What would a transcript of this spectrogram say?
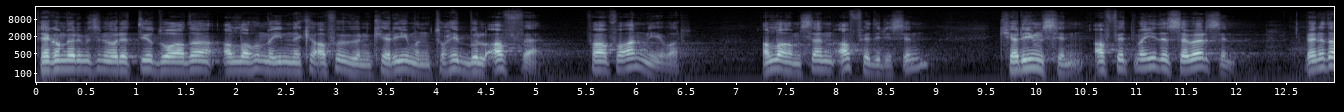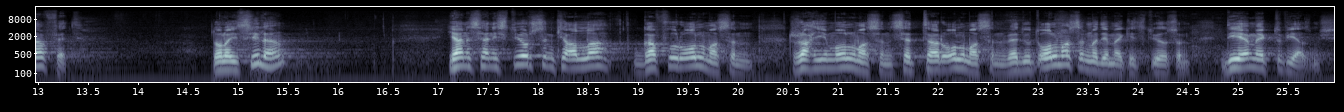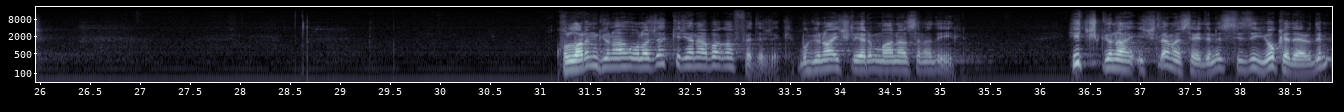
Peygamberimizin öğrettiği duada Allahümme inneke afuvun kerimun tuhibbul affe fa'fu anni var. Allah'ım sen affedicisin, kerimsin, affetmeyi de seversin. Beni de affet. Dolayısıyla yani sen istiyorsun ki Allah gafur olmasın, rahim olmasın, settar olmasın, vedud olmasın mı demek istiyorsun diye mektup yazmış. Kulların günahı olacak ki Cenab-ı Hak affedecek. Bu günah işleyerin manasına değil. Hiç günah işlemeseydiniz sizi yok ederdim.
